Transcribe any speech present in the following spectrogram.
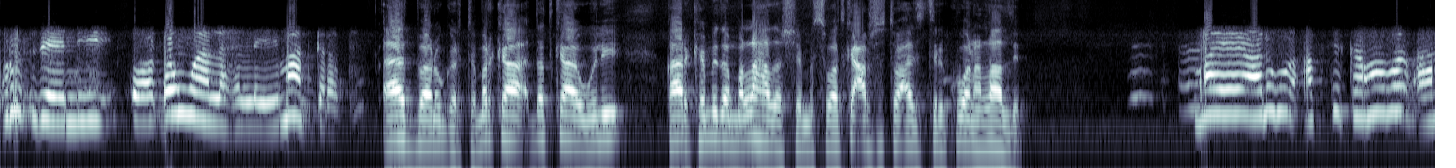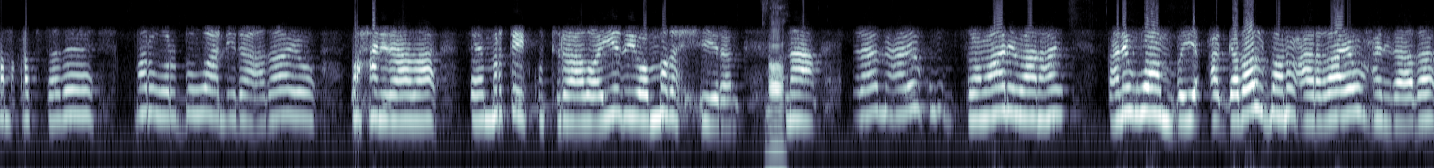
quruxdeenii oo dhan waa la haleeyey maad garatay aad baan u gartay. Marka dadkaa weli qaar kamida ma la hadashay mase waad ka cabsato waxaad istiri kuwan hala hadlin cabsi kamaba aan cabsadee mar walba waan idhaahdaayo waxaan idhaahdaa markay ku tiraahdo iyadii oo madax xiiran Ah. na salaamu calaykum soomaali baan ahay. Anigu waan bay gadaal baan u cararaayo waxaan idhahdaa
